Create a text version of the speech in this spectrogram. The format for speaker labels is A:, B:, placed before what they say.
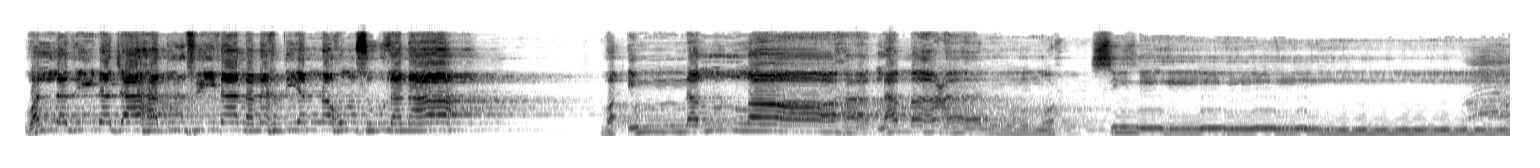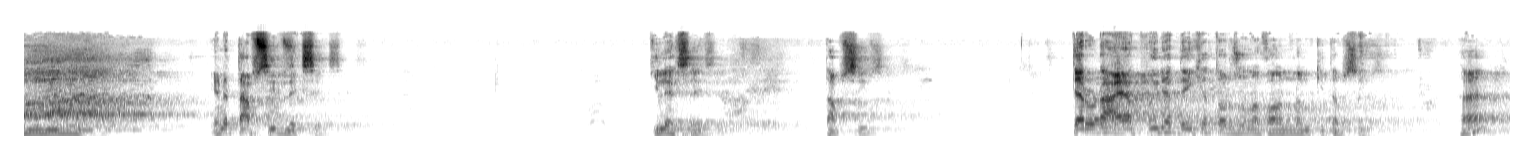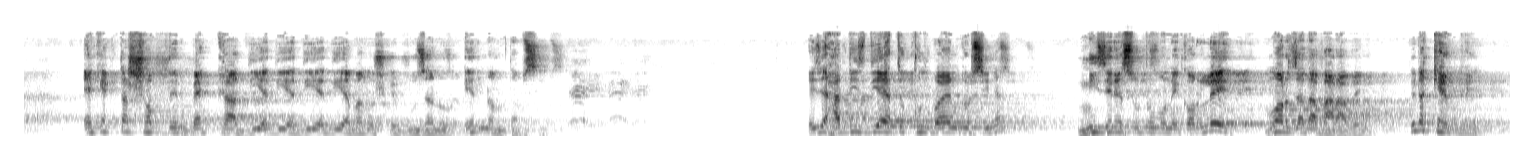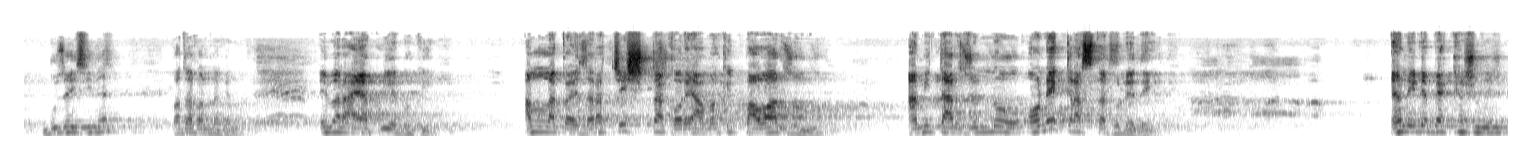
A: والذين جاهدوا فينا لنهدينهم سبلنا وإن الله لمع المحسنين এনে তাফসির লেখছে কি লেখছে তাফসির তেরোটা আয়াত পইরা দেখে তর্জমা করার নাম কি তাফসির হ্যাঁ এক একটা শব্দের ব্যাখ্যা দিয়ে দিয়ে দিয়ে দিয়ে মানুষকে বুঝানো, এর নাম তাফসির। এই যে হাদিস দিয়ে এতক্ষণ বয়ান করছি না, নিজেরে ছোট মনে করলে মর্যাদা বাড়াবেন এটা কেমনে? বুঝাইছি না? কথা কন না কেন? এবার আয়াত নিয়ে ঢুকি। আল্লাহ কয়, যারা চেষ্টা করে আমাকে পাওয়ার জন্য, আমি তার জন্য অনেক রাস্তা খুলে দেই। এখন এটা ব্যাখ্যা শুনেন।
